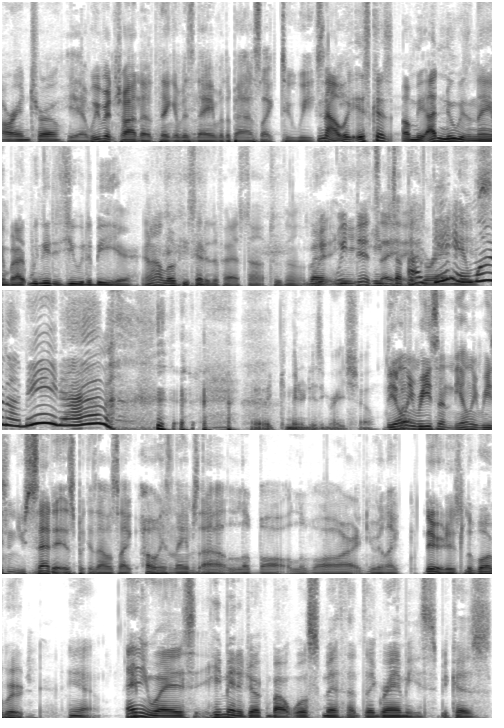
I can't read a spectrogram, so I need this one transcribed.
our intro. Yeah, we've been trying to think of his name for the past like two weeks. No, and it's because I mean I knew his name, but I, we needed you to be here, and I low key said it the past time two times. But We- we he, did he say it. I Grammys. Didn't wanna meet him. The Community is a great show. The only reason the only reason you said it is because I was like, oh, his name's uh Lavar Lavar, and you were like, there it is, LeVar Burton. Yeah. Anyways, he made a joke about Will Smith at the Grammys because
